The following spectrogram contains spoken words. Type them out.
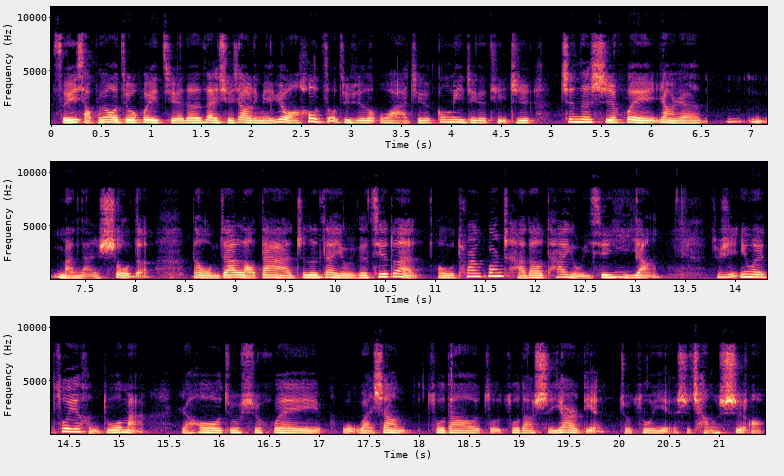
所以小朋友就会觉得在学校里面越往后走，就觉得哇，这个公立这个体制真的是会让人蛮难受的。那我们家老大真的在有一个阶段哦，我突然观察到他有一些异样，就是因为作业很多嘛，然后就是会我晚上做到做做到十一二点就作业是尝试啊。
